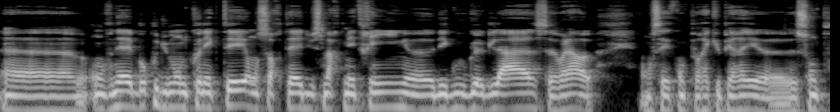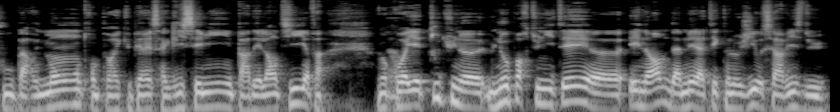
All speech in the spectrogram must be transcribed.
Euh, on venait beaucoup du monde connecté, on sortait du smart metering, des Google Glass, voilà. On sait qu'on peut récupérer son pouls par une montre, on peut récupérer sa glycémie par des lentilles. Enfin, donc on voyait toute une, une opportunité énorme d'amener la technologie au service du,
